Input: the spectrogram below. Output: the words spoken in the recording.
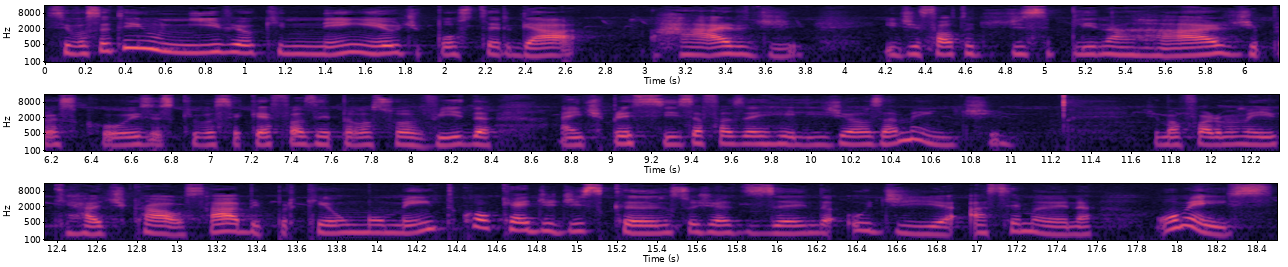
Se você tem um nível que nem eu de postergar hard e de falta de disciplina hard para as coisas que você quer fazer pela sua vida, a gente precisa fazer religiosamente de uma forma meio que radical, sabe? Porque um momento qualquer de descanso já desanda o dia, a semana, o mês.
